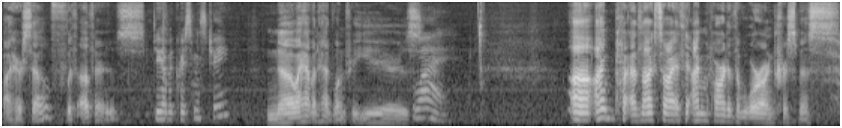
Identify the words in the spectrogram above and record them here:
By herself, with others. Do you have a Christmas tree? No, I haven't had one for years. Why? Uh, I'm pa- like so. I think I'm part of the war on Christmas.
